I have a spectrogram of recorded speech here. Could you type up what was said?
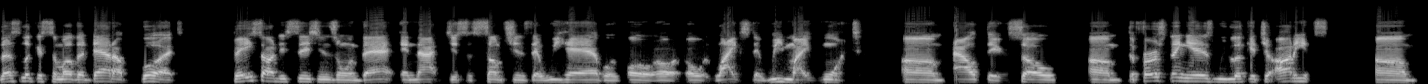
Let's look at some other data, but base our decisions on that and not just assumptions that we have or, or, or, or likes that we might want um, out there. So um, the first thing is we look at your audience. Um,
